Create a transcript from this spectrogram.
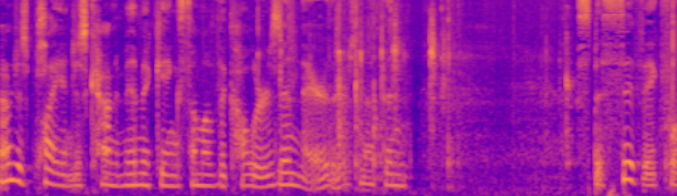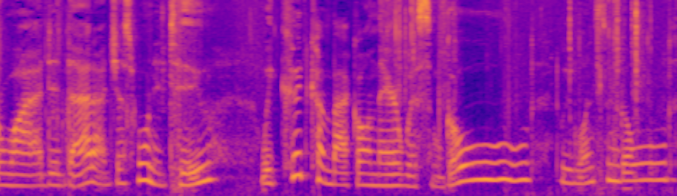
I'm just playing, just kind of mimicking some of the colors in there. There's nothing specific for why I did that. I just wanted to. We could come back on there with some gold. Do we want some gold?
